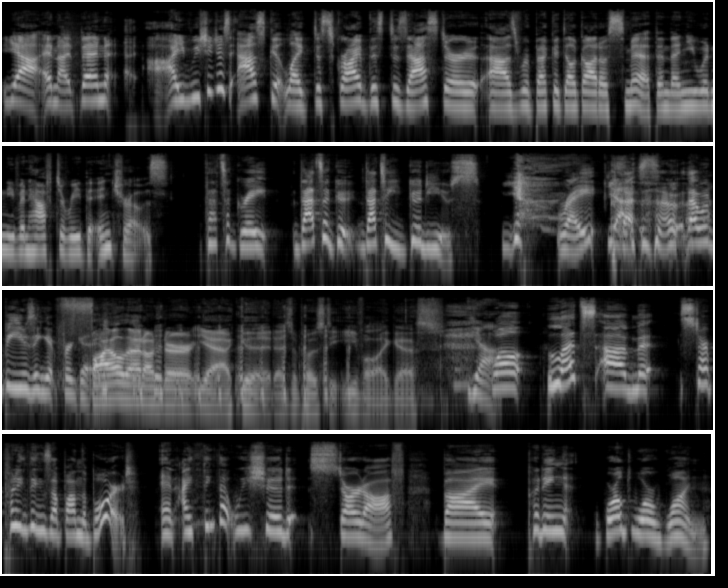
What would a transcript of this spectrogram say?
yeah, and I, then I we should just ask it like describe this disaster as Rebecca Delgado Smith, and then you wouldn't even have to read the intros. That's a great. That's a good. That's a good use, Yeah, right? Yes. That, that would be using it for good. File that under, yeah, good, as opposed to evil, I guess. yeah. Well, let's um start putting things up on the board. And I think that we should start off by putting World War 1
